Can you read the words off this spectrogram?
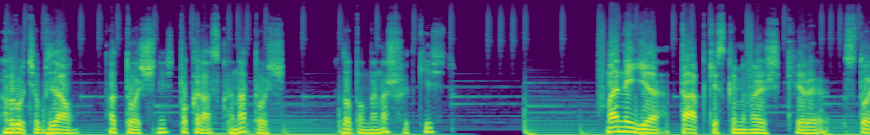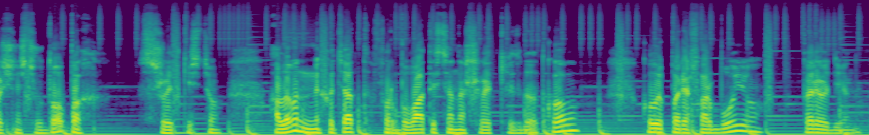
Грудь обзяв на точність, покраскою на точність, допами на швидкість. У мене є тапки з кам'яної шкіри з точністю в допах, з швидкістю, але вони не хочуть фарбуватися на швидкість додатково. Коли перефарбую, переодіну.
